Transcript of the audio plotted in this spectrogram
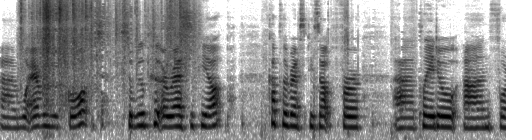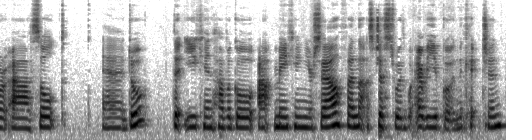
uh, whatever you've got. So we'll put a recipe up, a couple of recipes up for uh, Play-Doh and for uh, salt uh, dough that you can have a go at making yourself and that's just with whatever you've got in the kitchen.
